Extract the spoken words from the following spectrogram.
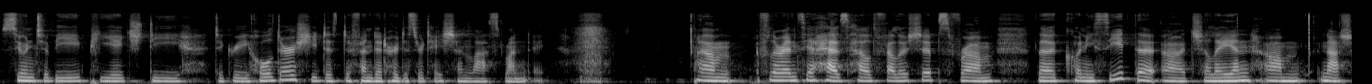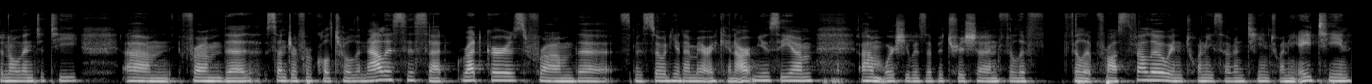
soon to be PhD degree holder. She just defended her dissertation last Monday. Um, Florencia has held fellowships from the CONICYT, the uh, Chilean um, national entity, um, from the Center for Cultural Analysis at Rutgers, from the Smithsonian American Art Museum, um, where she was a Patricia and Philip Philip Frost Fellow in 2017 2018,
